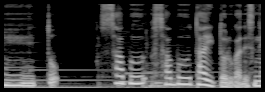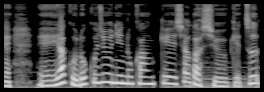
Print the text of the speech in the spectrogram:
えっ、とサブサブタイトルがですね、えー、約60人の関係者が集結。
